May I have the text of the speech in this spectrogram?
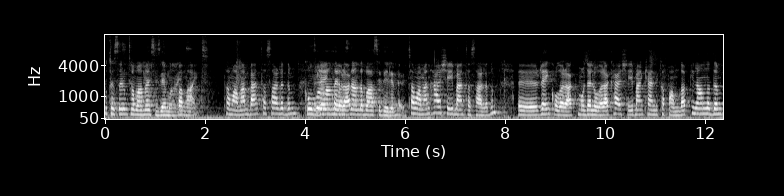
Bu tasarım tamamen size mi ait? Bana ait. Tamamen ben tasarladım. Konfor Renk alanlarımızdan da bahsedelim. Evet, tamamen her şeyi ben tasarladım. Ee, renk olarak, model olarak her şeyi ben kendi kafamda planladım.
